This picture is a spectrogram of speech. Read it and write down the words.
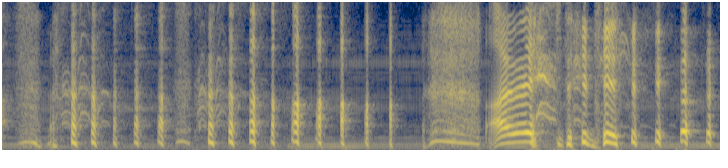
De- deliriyorum.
